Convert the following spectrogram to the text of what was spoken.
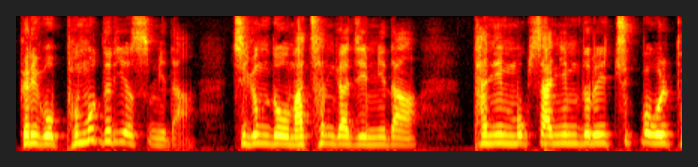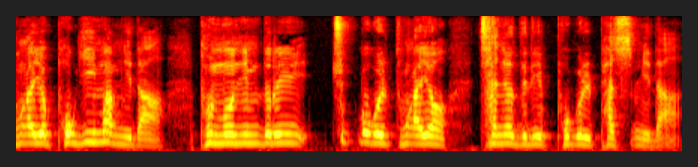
그리고 부모들이었습니다. 지금도 마찬가지입니다. 담임 목사님들의 축복을 통하여 복이 임합니다. 부모님들의 축복을 통하여 자녀들이 복을 받습니다.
